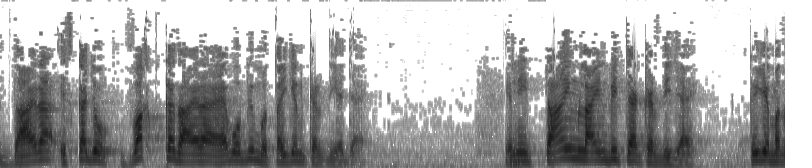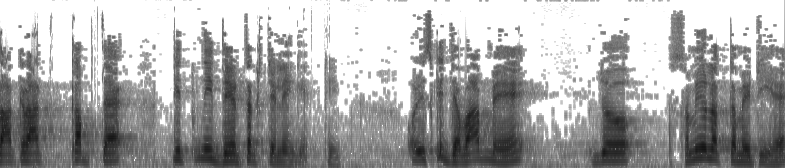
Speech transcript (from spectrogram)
दायरा इसका जो वक्त का दायरा है वो भी मुतयन कर दिया जाए। यानी टाइम लाइन भी तय कर दी जाए कि ये मजाकरात कब तय कितनी देर तक चलेंगे। ठीक। और इसके जवाब में जो समीउलक कमेटी है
